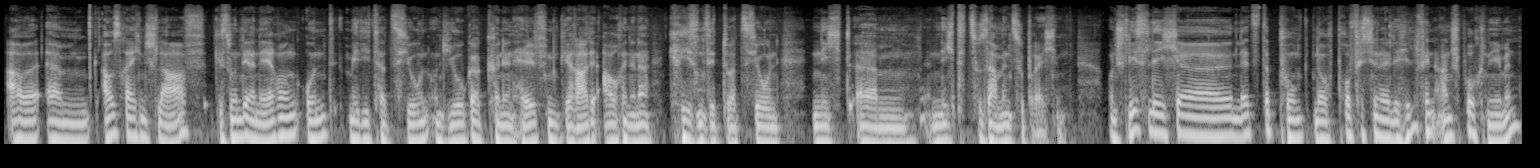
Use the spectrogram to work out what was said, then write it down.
Aber ähm, ausreichend Schlaf, gesunde Ernährung und Meditation und Yoga können helfen, gerade auch in einer Krisensituation nicht, ähm, nicht zusammenzubrechen. Und schließlich äh, letzter Punkt noch professionelle Hilfe in Anspruch nehmen.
